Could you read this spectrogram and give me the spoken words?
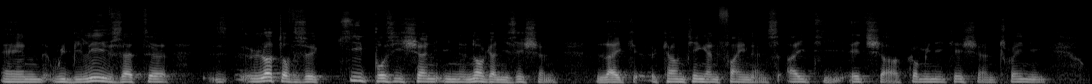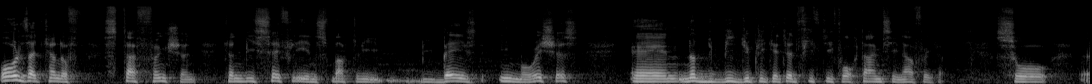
And we believe that uh, a lot of the key position in an organization, like accounting and finance, IT, HR, communication, training, all that kind of staff function can be safely and smartly be based in Mauritius and not be duplicated 54 times in Africa. So uh,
